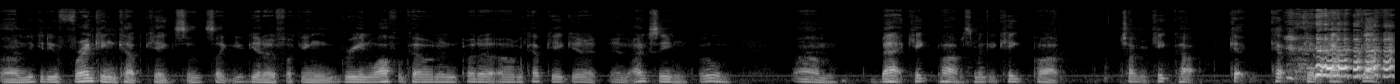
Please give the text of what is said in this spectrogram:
Um, you could do Franken cupcakes. It looks like you get a fucking green waffle cone and put a um, cupcake in it and icing. Boom. Um, bat cake pops. Make a cake pop. Chocolate cake pop. Cake, cake, cake, cake, cake.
